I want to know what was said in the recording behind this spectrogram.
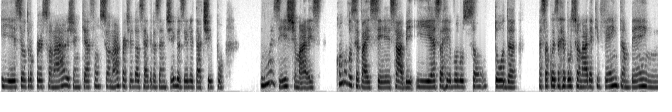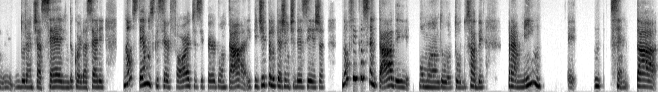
E esse outro personagem quer funcionar a partir das regras antigas, ele tá tipo, não existe mais. Como você vai ser, sabe? E essa revolução toda, essa coisa revolucionária que vem também durante a série, no decorrer da série, nós temos que ser fortes e perguntar e pedir pelo que a gente deseja. Não fica sentado e comando tudo, sabe? Para mim, eh, sentar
